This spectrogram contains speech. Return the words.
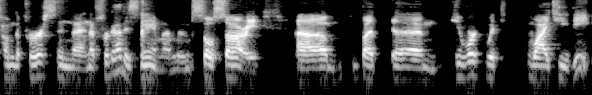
from the person, and I forgot his name. I'm, I'm so sorry, um, but um, he worked with YTV,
